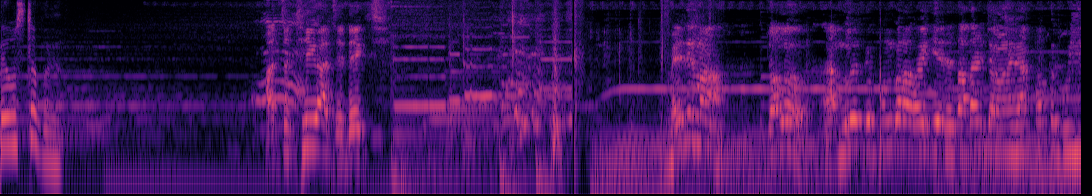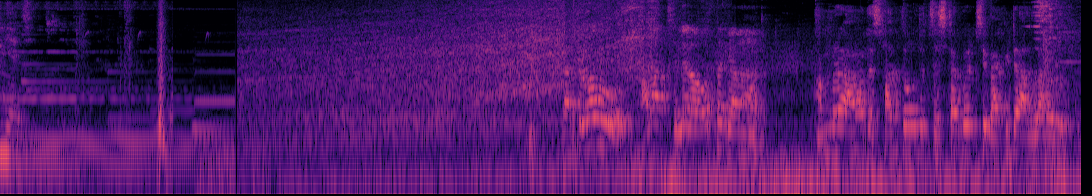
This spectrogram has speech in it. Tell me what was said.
ব্যবস্থা করো আচ্ছা ঠিক আছে দেখছি মেহেদির মা চলো অ্যাম্বুলেন্সকে ফোন করা হয়ে গিয়েছে তাড়াতাড়ি চলো আমি ব্যাগপত্র বুঝিয়ে নিয়েছি ডাক্তারবাবু আমার ছেলের অবস্থা কেমন? আমরা আমাদের সাধ্য মতো চেষ্টা করছি বাকিটা আল্লাহর উপর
